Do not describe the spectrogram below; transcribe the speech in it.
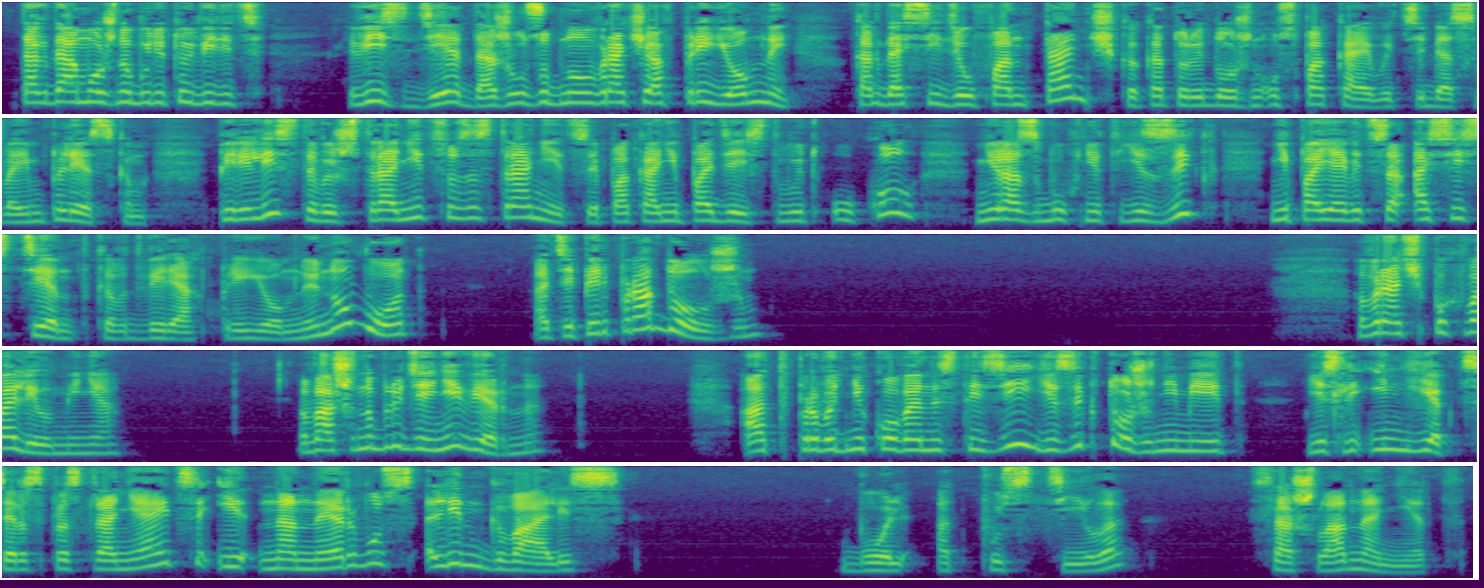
Тогда можно будет увидеть Везде, даже у зубного врача в приемной, когда, сидя у фонтанчика, который должен успокаивать тебя своим плеском, перелистываешь страницу за страницей, пока не подействует укол, не разбухнет язык, не появится ассистентка в дверях приемной. Ну вот, а теперь продолжим. Врач похвалил меня. Ваше наблюдение верно. От проводниковой анестезии язык тоже не имеет если инъекция распространяется и на нервус лингвалис. Боль отпустила, сошла на нет.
